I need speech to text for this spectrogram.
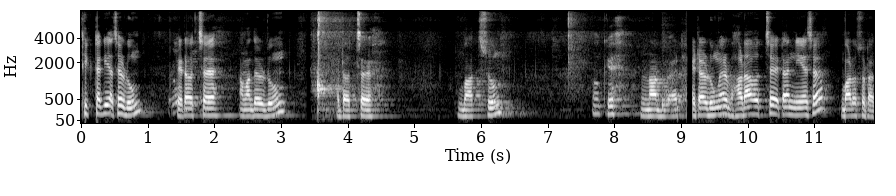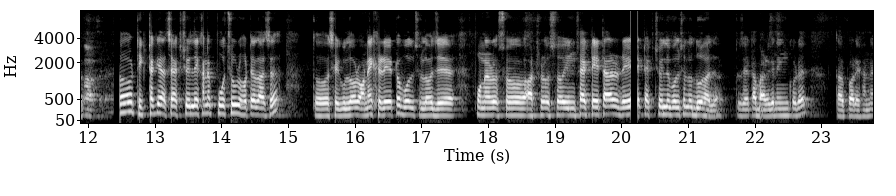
ঠিকঠাকই আছে রুম এটা হচ্ছে আমাদের রুম এটা হচ্ছে বাথরুম ওকে নট ব্যাড এটা রুমের ভাড়া হচ্ছে, এটা নিয়েছে বারোশো টাকা। তো ঠিকঠাকই আছে অ্যাকচুয়ালি এখানে প্রচুর হোটেল আছে। তো সেগুলোর অনেক রেটও বলছিল যে পনেরোশো, আঠেরোশো। ইনফ্যাক্ট এটার রেট অ্যাকচুয়ালি বলছিল দু হাজার তো সেটা বার্গেনিং করে তারপর এখানে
